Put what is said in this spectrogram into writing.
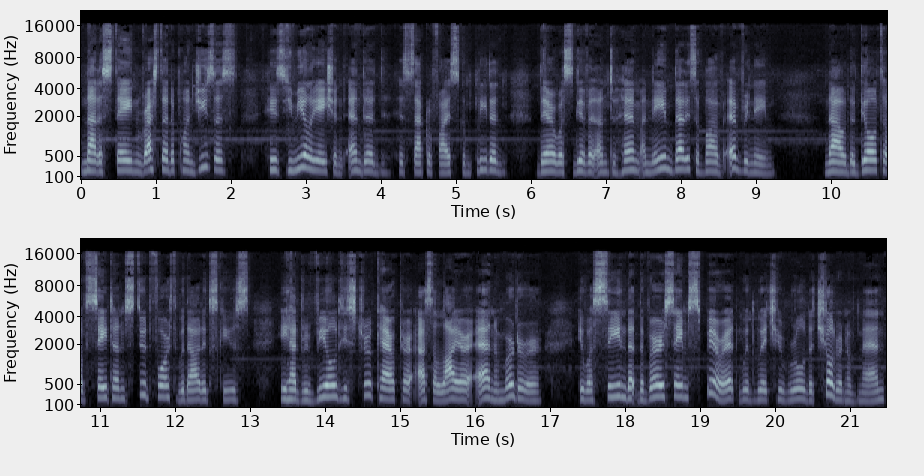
Not a stain rested upon Jesus. His humiliation ended, his sacrifice completed. There was given unto him a name that is above every name. Now the guilt of Satan stood forth without excuse. He had revealed his true character as a liar and a murderer. It was seen that the very same spirit with which he ruled the children of men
